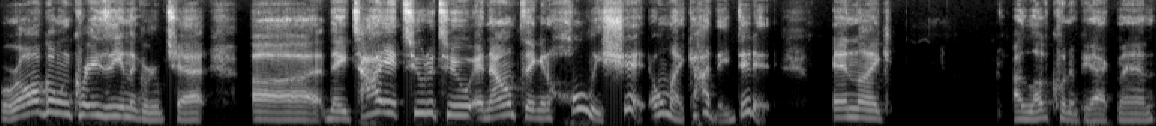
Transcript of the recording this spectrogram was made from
We're all going crazy in the group chat. Uh, they tie it two to two, and now I'm thinking, holy shit! Oh my god, they did it! And like, I love Quinnipiac, man.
